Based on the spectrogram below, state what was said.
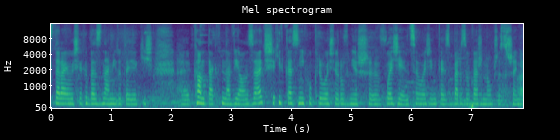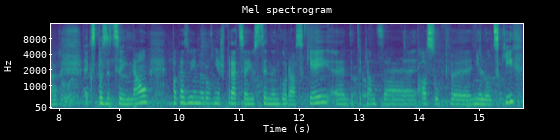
starają się chyba z nami tutaj jakiś e, kontakt nawiązać. Kilka z nich ukryło się również w łazience. Łazienka jest bardzo ważną przestrzenią ekspozycyjną. Pokazujemy również pracę Justyny Górowskiej dotyczące osób nieludzkich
